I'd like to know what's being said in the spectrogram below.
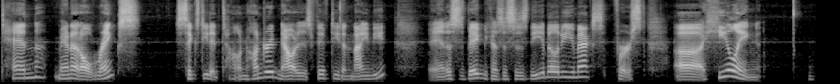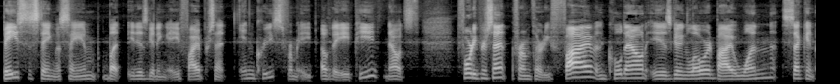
10 mana at all ranks, 60 to 100. Now it is 50 to 90. And this is big because this is the ability you max first. Uh, healing base is staying the same, but it is getting a 5% increase from eight of the AP. Now it's 40% from 35, and cooldown is getting lowered by one second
